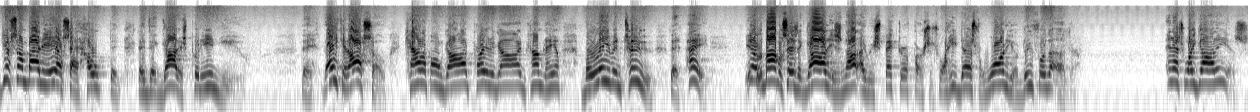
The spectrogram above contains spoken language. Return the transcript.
Give somebody else that hope that, that, that God has put in you. That they can also count upon God, pray to God, come to Him, believing too that, hey, you know, the Bible says that God is not a respecter of persons. What He does for one, He'll do for the other. And that's the way God is.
